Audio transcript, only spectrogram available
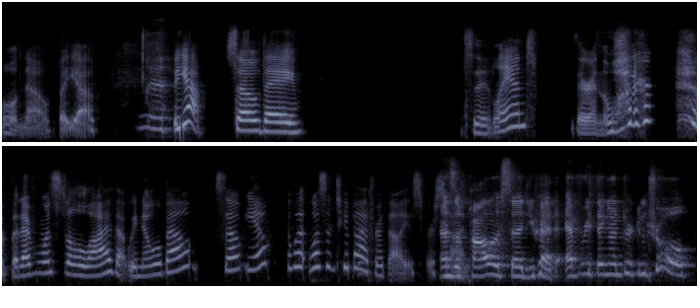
will know, but yeah. Eh. But yeah, so they they land. They're in the water, but everyone's still alive that we know about. So yeah, it w- wasn't too bad for Thalia's first. As time. Apollo said, you had everything under control.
